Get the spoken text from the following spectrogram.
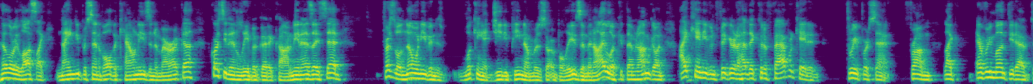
Hillary lost like 90% of all the counties in America? Of course, he didn't leave a good economy. And as I said, first of all, no one even is looking at GDP numbers or believes them. And I look at them and I'm going, I can't even figure out how they could have fabricated 3% from like every month you'd have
